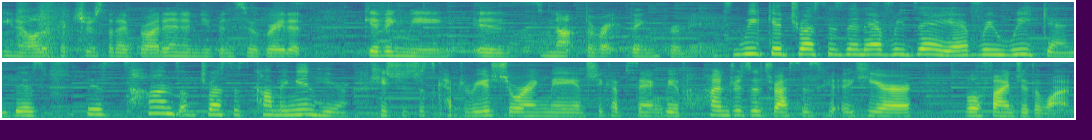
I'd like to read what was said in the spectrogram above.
you know, all the pictures that I brought in and you've been so great at giving me is not the right thing for me. We get dresses in every day, every weekend. There's there's tons of dresses coming in here. Keisha just kept reassuring me, and she kept saying, "We have hundreds of dresses here. We'll find you the one."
